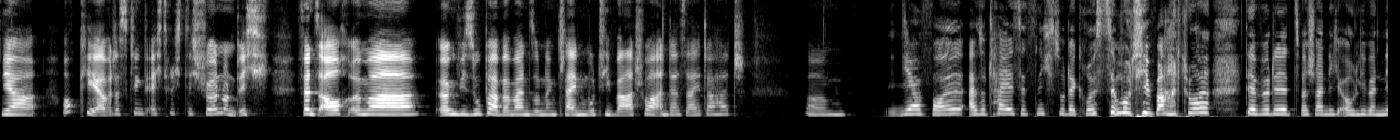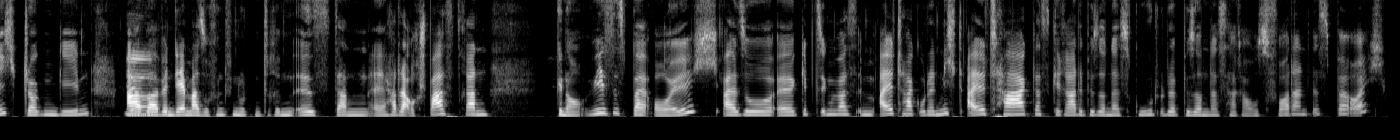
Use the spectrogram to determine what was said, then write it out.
Ja, okay, aber das klingt echt richtig schön und ich finde es auch immer irgendwie super, wenn man so einen kleinen Motivator an der Seite hat. Ähm, Ja, voll. Also Tai ist jetzt nicht so der größte Motivator. Der würde jetzt wahrscheinlich auch lieber nicht joggen gehen. Ja. Aber wenn der mal so fünf Minuten drin ist, dann äh, hat er auch Spaß dran. Genau. Wie ist es bei euch? Also äh, gibt es irgendwas im Alltag oder Nicht-Alltag, das gerade besonders gut oder besonders herausfordernd ist bei euch?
